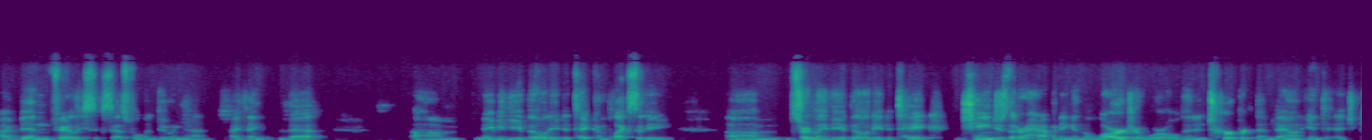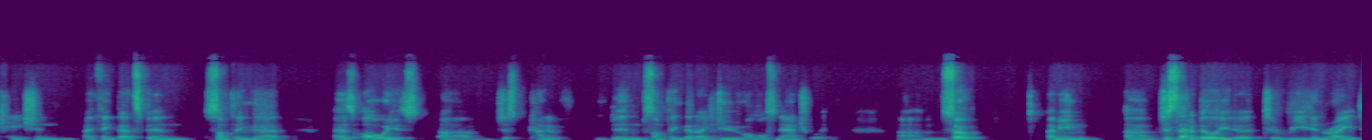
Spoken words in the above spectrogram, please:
I've been fairly successful in doing that. I think that um, maybe the ability to take complexity um, certainly the ability to take changes that are happening in the larger world and interpret them down into education. I think that's been something that has always um, just kind of been something that I do almost naturally. Um, so, I mean, um, just that ability to to read and write,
